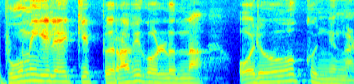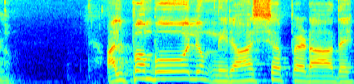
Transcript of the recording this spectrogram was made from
ഭൂമിയിലേക്ക് പിറവി കൊള്ളുന്ന ഓരോ കുഞ്ഞുങ്ങളും. അല്പം പോലും നിരാശപ്പെടാതെ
